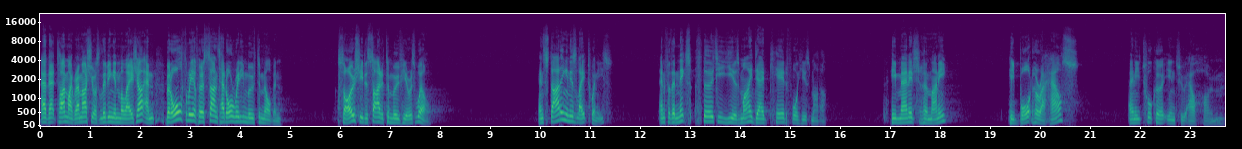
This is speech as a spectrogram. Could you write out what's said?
At that time, my grandma, she was living in Malaysia, and, but all three of her sons had already moved to Melbourne. So she decided to move here as well. And starting in his late 20s, and for the next 30 years, my dad cared for his mother. He managed her money, he bought her a house, and he took her into our home.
